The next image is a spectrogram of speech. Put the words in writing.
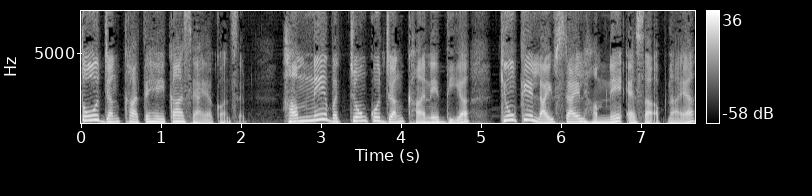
तो जंक खाते हैं, ये कहाँ से आया कॉन्सेप्ट हमने बच्चों को जंक खाने दिया क्योंकि लाइफस्टाइल हमने ऐसा अपनाया,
